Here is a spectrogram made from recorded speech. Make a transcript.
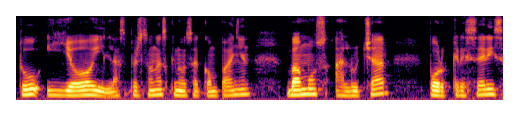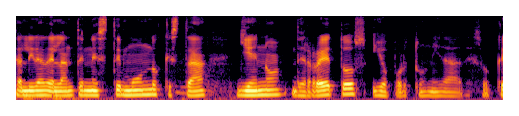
tú y yo y las personas que nos acompañan, vamos a luchar por crecer y salir adelante en este mundo que está lleno de retos y oportunidades, ¿ok?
